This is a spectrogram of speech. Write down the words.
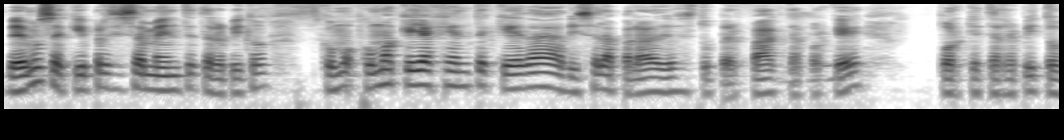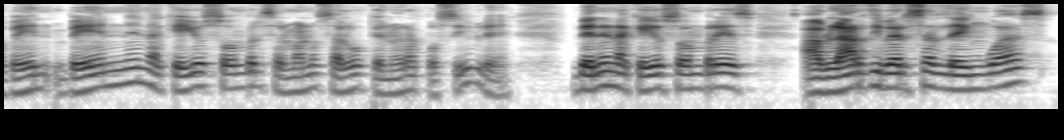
Vemos aquí precisamente, te repito, cómo, cómo aquella gente queda, dice la palabra de Dios, estupefacta. ¿Por qué? Porque te repito, ven, ven en aquellos hombres, hermanos, algo que no era posible. Ven en aquellos hombres hablar diversas lenguas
